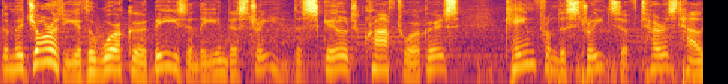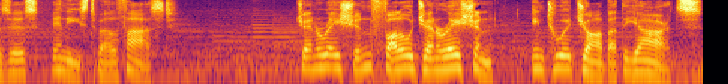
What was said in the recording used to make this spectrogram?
The majority of the worker bees in the industry, the skilled craft workers, came from the streets of terraced houses in East Belfast. Generation followed generation into a job at the yards.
